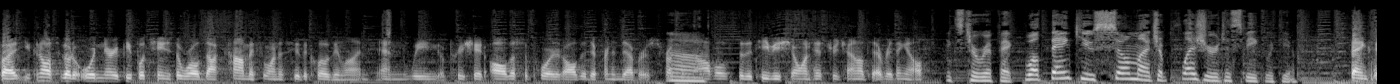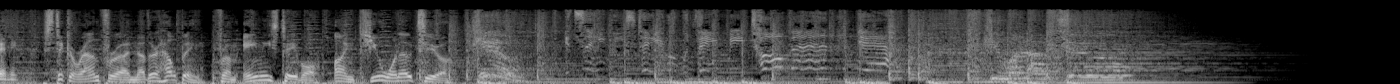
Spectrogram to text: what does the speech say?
But you can also go to ordinarypeoplechangetheworld.com if you want to see the clothing line. And we appreciate all the support at all the different endeavors, from uh, the ah. novels to the TV show on History Channel to everything else. It's terrific. Well, thank you so much. A pleasure to speak with you. Thanks, Amy. Stick around for another helping from Amy's Table on Q102. Q! It's Amy's Table with Amy Tallman. Yeah. Q102.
